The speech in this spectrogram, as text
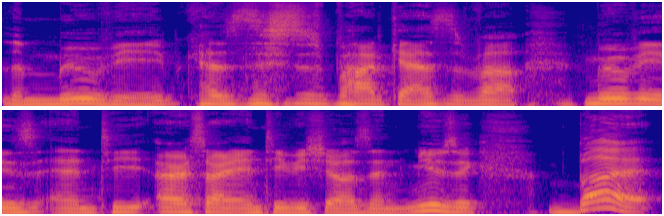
the movie because this is a podcast about movies and t or sorry and TV shows and music. But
